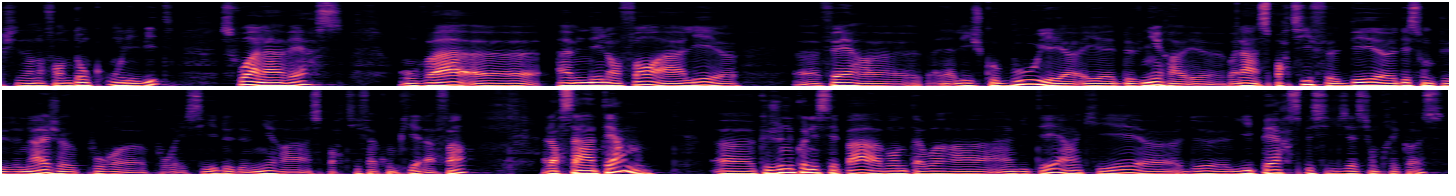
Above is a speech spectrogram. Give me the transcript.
chez un enfant donc on l'évite. Soit à l'inverse on va amener l'enfant à aller faire aller jusqu'au bout et, devenir voilà un sportif dès, dès, son plus jeune âge pour, pour essayer de devenir un sportif accompli à la fin. Alors ça a un terme que je ne connaissais pas avant de t'avoir invité, hein, qui est de l'hyperspécialisation précoce.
